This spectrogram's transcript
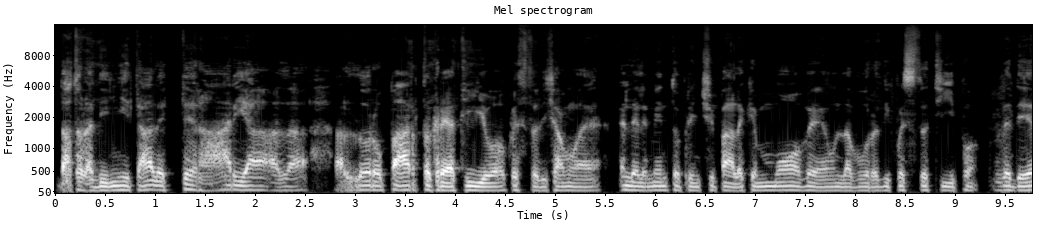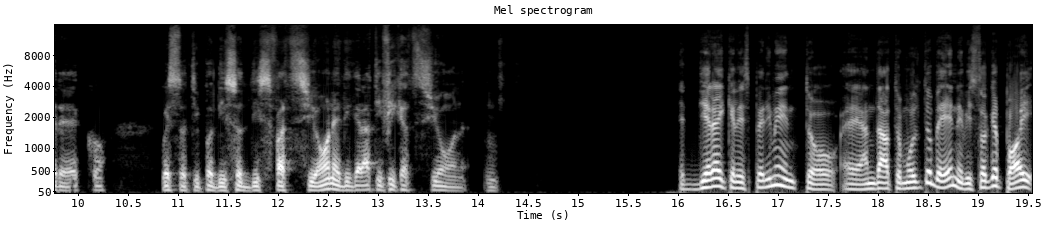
dato la dignità letteraria alla, al loro parto creativo. Questo, diciamo, è, è, l'elemento principale che muove un lavoro di questo tipo, vedere, ecco, questo tipo di soddisfazione, di gratificazione. Mm. Direi che l'esperimento è andato molto bene, visto che poi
